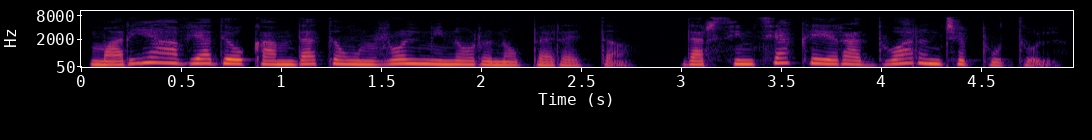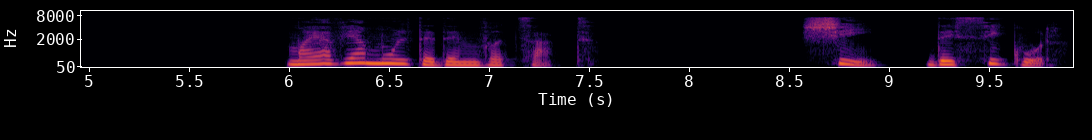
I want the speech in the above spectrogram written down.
Maria avea deocamdată un rol minor în operetă, dar simțea că era doar începutul. Mai avea multe de învățat. Și, desigur,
